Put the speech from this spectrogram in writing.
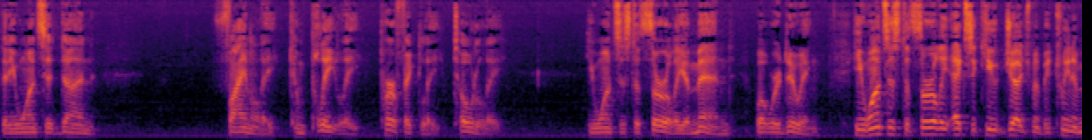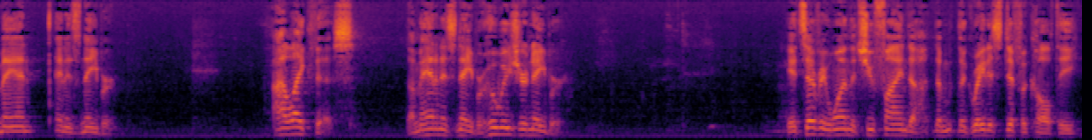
that He wants it done finally, completely, perfectly, totally. He wants us to thoroughly amend what we're doing. He wants us to thoroughly execute judgment between a man and his neighbor. I like this. A man and his neighbor. Who is your neighbor? It's everyone that you find the, the, the greatest difficulty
